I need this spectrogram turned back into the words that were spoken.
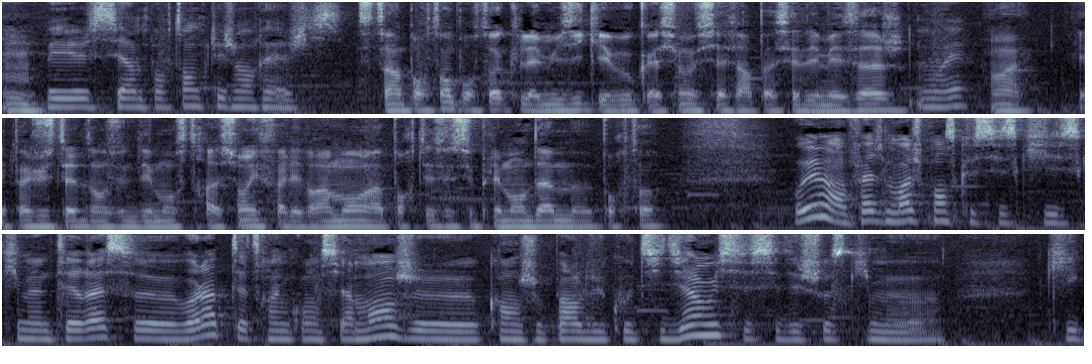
mmh. mais c'est important que les gens réagissent. C'était important pour toi que la musique ait vocation aussi à faire passer des messages Ouais. ouais. Et pas juste être dans une démonstration, il fallait vraiment apporter ce supplément d'âme pour toi oui, en fait, moi, je pense que c'est ce qui, ce qui m'intéresse, euh, voilà, peut-être inconsciemment. Je, quand je parle du quotidien, oui, c'est des choses qui me, qui,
